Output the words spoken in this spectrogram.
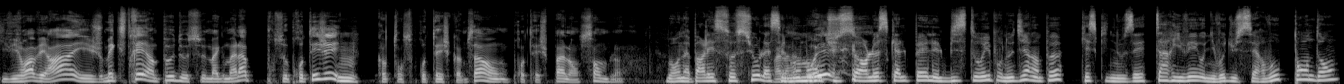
qui vivra verra et je m'extrais un peu de ce magma-là pour se protéger. Hmm. Quand on se protège comme ça, on ne protège pas l'ensemble. Bon, on a parlé sociaux, là c'est le moment où tu sors le scalpel et le bistouri pour nous dire un peu qu'est-ce qui nous est arrivé au niveau du cerveau pendant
